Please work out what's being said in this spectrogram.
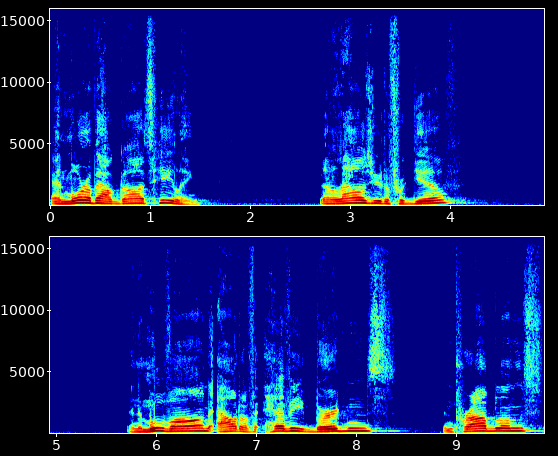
and more about God's healing that allows you to forgive and to move on out of heavy burdens and problems,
